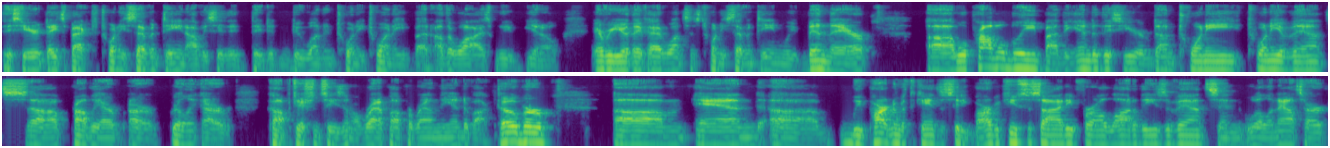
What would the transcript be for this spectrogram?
this year it dates back to 2017 obviously they, they didn't do one in 2020 but otherwise we you know every year they've had one since 2017 we've been there uh, we'll probably by the end of this year have done 20 20 events uh, probably our our grilling our competition season will wrap up around the end of october um, and uh, we partner with the Kansas City Barbecue Society for a lot of these events, and we'll announce our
